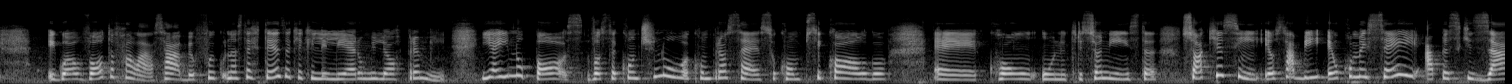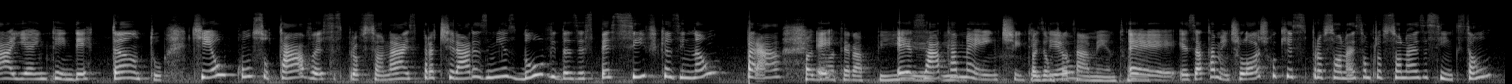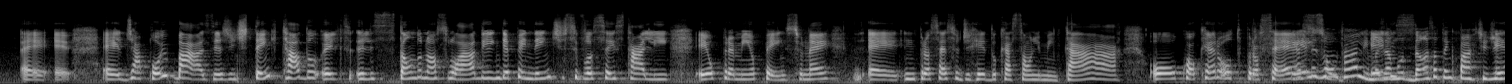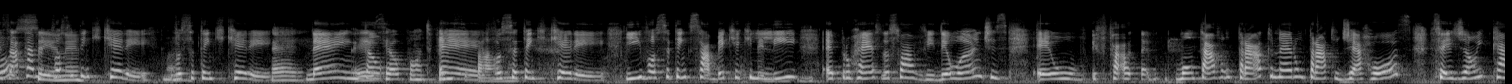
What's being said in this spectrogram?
igual volto a falar, sabe? Eu fui na certeza que aquele ali era o melhor para mim. E aí no pós, você continua com o processo, com o psicólogo, é, com o nutricionista. Só que assim, eu sabia, eu comecei a pesquisar e a entender tanto que eu consultava esses profissionais para tirar as minhas dúvidas específicas e não para fazer uma terapia. Exatamente, Fazer um tratamento. Né? É, exatamente. Lógico que esses profissionais são profissionais assim que são é, é, é, de apoio base. A gente tem que estar. Tá eles, eles, estão do nosso lado, e independente se você está ali, eu, para mim, eu penso, né? É, em processo de reeducação alimentar ou qualquer outro processo. Eles vão estar tá ali, mas eles, a mudança tem que partir de exatamente, você. Exatamente, você né? tem que querer. É. Você tem que querer. É. Né? Então, Esse é o ponto principal. você né? tem que querer. E você tem que saber que aquele ali é para o resto da sua vida. Eu antes, eu montava um prato, né? Era um prato de arroz, feijão e carne.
